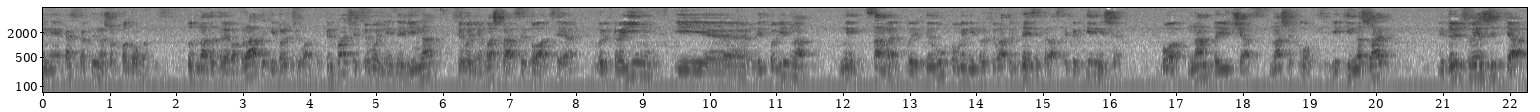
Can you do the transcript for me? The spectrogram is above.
не якась картина, щоб подобатись. Тут треба треба брати і працювати. Тим паче сьогодні йде війна, сьогодні важка ситуація в країні, і е, відповідно ми саме в тилу повинні працювати в 10 разів ефективніше, бо нам дають час наші хлопці, які, на жаль, віддають своє життя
